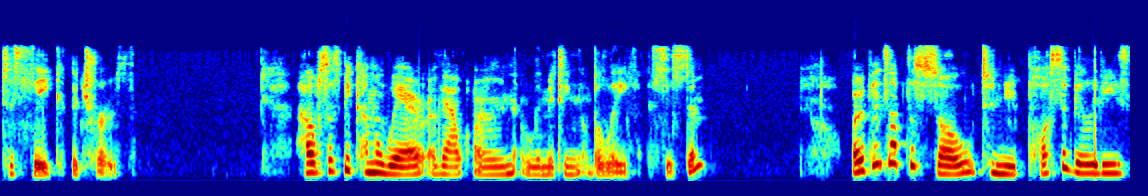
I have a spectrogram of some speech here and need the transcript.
to seek the truth. Helps us become aware of our own limiting belief system opens up the soul to new possibilities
